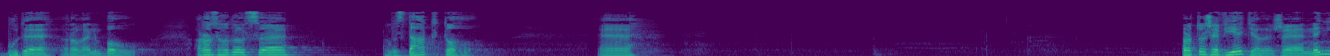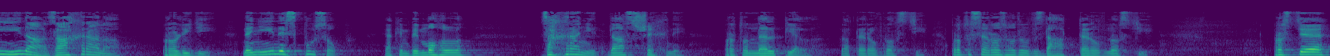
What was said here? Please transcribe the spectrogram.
bude roven Bohu. Rozhodl se vzdát toho. Eh, protože věděl, že není jiná záchrana pro lidi, není jiný způsob, jakým by mohl zachránit nás všechny. Proto nelpěl na té rovnosti. Proto se rozhodl vzdát té rovnosti. Prostě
